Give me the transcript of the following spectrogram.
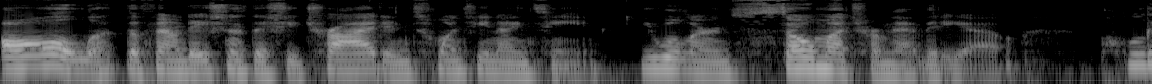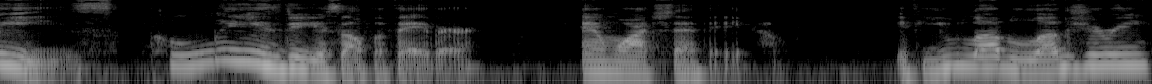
all the foundations that she tried in 2019. You will learn so much from that video. Please, please do yourself a favor and watch that video. If you love luxury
